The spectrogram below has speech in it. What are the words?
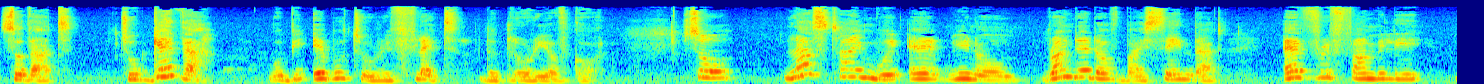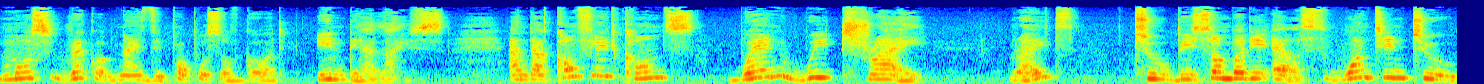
so that together we'll be able to reflect the glory of God. So last time we, uh, you know, rounded off by saying that every family must recognize the purpose of God in their lives, and that conflict comes when we try, right, to be somebody else, wanting to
